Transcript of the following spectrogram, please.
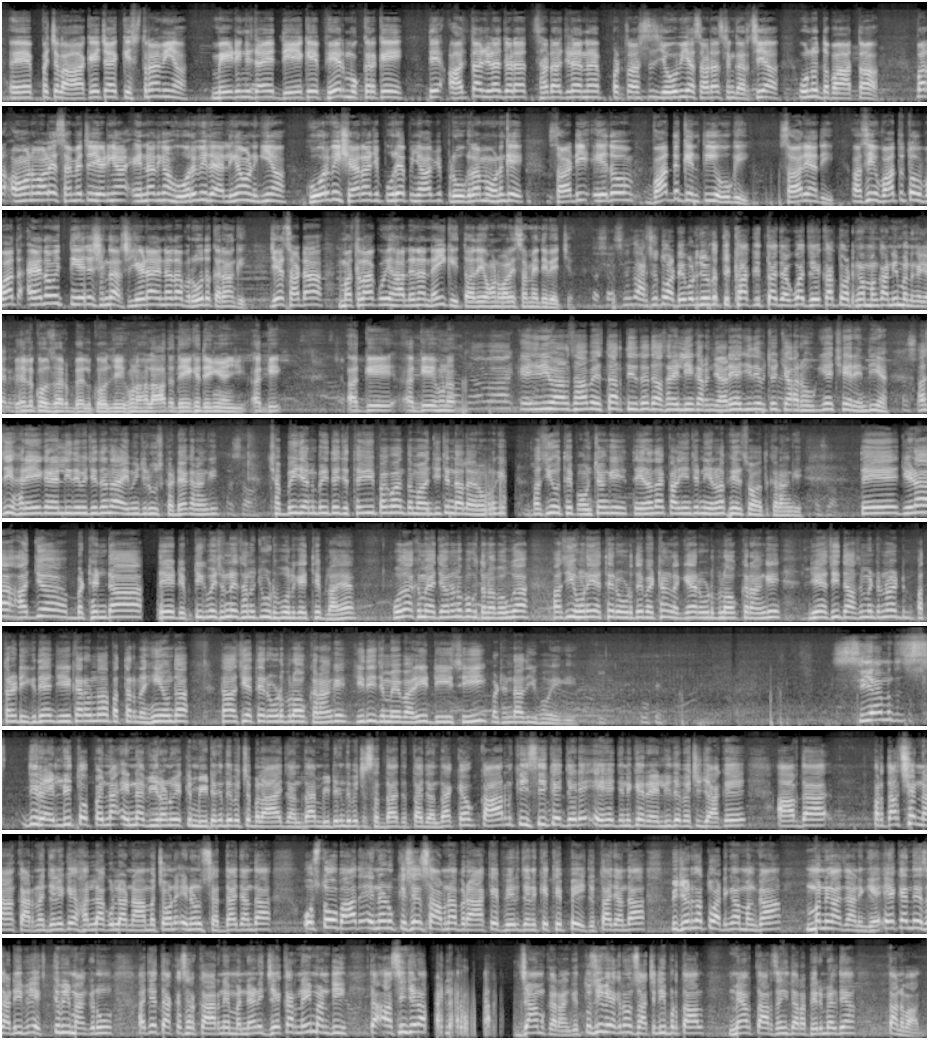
ਇਹ ਪਚਲਾ ਕੇ ਚਾਹੇ ਕਿਸ ਤਰ੍ਹਾਂ ਵੀ ਆ ਮੀਟਿੰਗ ਜਾਏ ਦੇ ਕੇ ਫੇਰ ਮੁੱਕਰ ਕੇ ਤੇ ਅੱਜ ਤਾਂ ਜਿਹੜਾ ਜਿਹੜਾ ਸਾਡਾ ਜਿਹੜਾ ਇਹਨਾਂ ਪ੍ਰੋਟੈਸਟ ਜੋ ਵੀ ਆ ਸਾਡਾ ਸੰਘਰਸ਼ ਆ ਉਹਨੂੰ ਦਬਾਤਾ। ਪਰ ਆਉਣ ਵਾਲੇ ਸਮੇਂ 'ਚ ਜਿਹੜੀਆਂ ਇਹਨਾਂ ਦੀਆਂ ਹੋਰ ਵੀ ਰੈਲੀਆਂ ਹੋਣਗੀਆਂ ਹੋਰ ਵੀ ਸ਼ਹਿਰਾਂ 'ਚ ਪੂਰੇ ਪੰਜਾਬ 'ਚ ਪ੍ਰੋਗਰਾਮ ਹੋਣਗੇ ਸਾਡੀ ਇਹਦੋਂ ਵੱਧ ਗਿਣਤੀ ਹੋਊਗੀ ਸਾਰਿਆਂ ਦੀ। ਅਸੀਂ ਵੱਧ ਤੋਂ ਵੱਧ ਇਹਦੋਂ ਵੀ ਤੇਜ਼ ਸੰਘਰਸ਼ ਜਿਹੜਾ ਇਹਨਾਂ ਦਾ ਵਿਰੋਧ ਕਰਾਂਗੇ ਜੇ ਸਾਡਾ ਮਸਲਾ ਕੋਈ ਹੱਲ ਇਹਨਾਂ ਨਹੀਂ ਕੀਤਾ ਦੇ ਆਉਣ ਵਾਲੇ ਸਮੇਂ ਦੇ ਵਿੱਚ। ਅੱਛਾ ਸੰਘਰਸ਼ ਤੁਹਾਡੇ ਵੱਲੋਂ ਜਿਹੜਾ ਤਿੱਖਾ ਕੀਤਾ ਜਾਊਗਾ ਜੇਕਰ ਤੁਹਾਡੀਆਂ ਮੰਗਾਂ ਨਹੀਂ ਮੰਨੀਆਂ ਜਾਂਦੀਆਂ ਬਿਲਕੁਲ ਸਰ ਬਿਲਕੁਲ ਜੀ ਹੁਣ ਹਾਲਾਤ ਦੇਖਦੇ ਹੀ ਆ ਜੀ ਅੱਗੇ ਅੱਗੇ ਅੱਗੇ ਹੁਣ ਕੇਜਰੀਵਾਲ ਸਾਹਿਬ ਇਸ ਧਰਤੀ ਉੱਤੇ 10 ਰੈਲੀਆਂ ਕਰਨ ਜਾ ਰਹੇ ਆ ਜਿਹਦੇ ਵਿੱਚੋਂ 4 ਹੋ ਗਈਆਂ 6 ਰਹਿੰਦੀਆਂ। ਅਸੀਂ ਹਰੇਕ ਰੈਲੀ ਦੇ ਵਿੱਚ ਇਹਨਾਂ ਦਾ ਐਵੇਂ ਜਲੂਸ ਕੱਢਿਆ ਕਰਾਂਗੇ। 26 ਜਨਵਰੀ ਤੇ ਜਿੱਥੇ ਵੀ ਭਗਵੰਤ ਮਾਨ ਜੀ ਝੰਡਾ ਲਹਿਰਾਉਣਗੇ ਅਸੀਂ ਉੱਥੇ ਪਹੁੰਚਾਂਗੇ ਤੇ ਇਹਨਾਂ ਦਾ ਕਾਲੀਆਂ ਝੰਡੀਆਂ ਨਾਲ ਫੇਰ ਸਵਾਗਤ ਕਰਾਂਗੇ। ਤੇ ਜਿਹੜਾ ਅੱਜ ਬਠਿੰਡਾ ਦੇ ਡਿਪਟੀ ਕਮਿਸ਼ਨਰ ਨੇ ਸਾਨੂੰ ਝੂਠ ਬੋਲ ਕੇ ਇੱਥੇ ਬੁਲਾਇਆ ਉਹਦਾ ਖਮਿਆਜਾ ਉਹਨਾਂ ਨੂੰ ਭੁਗਤਣਾ ਪਊਗਾ। ਅਸੀਂ ਹੁਣੇ ਇੱਥੇ ਰੋਡ ਤੇ ਬੈਠਣ ਲੱਗਿਆ ਰੋਡ ਬਲੌਕ ਕਰਾਂਗੇ। ਜੇ ਅਸੀਂ 10 ਮਿੰਟ ਉਹਨਾਂ ਦਾ ਪੱਤਰ ਢੀਕਦੇ ਹਾਂ ਜੇਕਰ ਉਹਨਾਂ ਦਾ ਪੱਤਰ ਨਹੀਂ ਆਉਂਦਾ ਤਾਂ ਅਸੀਂ ਇੱਥੇ ਰੋਡ ਬਲੌਕ ਕਰਾਂਗੇ ਜਿਹਦੀ ਜ਼ਿੰਮੇਵਾਰੀ ਡੀਸੀ ਬਠਿੰਡਾ ਦੀ ਹੋਏਗੀ। ਸੀਐਮ ਦੀ ਰੈਲੀ ਤੋਂ ਪਹਿਲਾਂ ਇਹਨਾਂ ਵੀਰਾਂ ਨੂੰ ਇੱਕ ਮੀਟਿੰਗ ਦੇ ਵਿੱਚ ਬੁਲਾਇਆ ਜਾਂਦਾ, ਮੀਟਿੰਗ ਦੇ ਵਿੱਚ ਸੱਦਾ ਦਿੱਤਾ ਜਾਂਦਾ। ਕਿਉਂ? ਕਾਰਨ ਕੀ ਸੀ ਕਿ ਜਿਹੜੇ ਇਹ ਜਾਣੀ ਕਿ ਰੈਲੀ ਦੇ ਵਿੱਚ ਜਾ ਕੇ ਆਪਦਾ ਪ੍ਰਦਰਸ਼ਨ ਨਾ ਕਰਨ, ਜਾਣੀ ਕਿ ਹੱਲਾ ਗੁੱਲਾ ਨਾ ਮਚਾਉਣ, ਇਹਨਾਂ ਨੂੰ ਸੱਦਾ ਜਾਂਦਾ। ਉਸ ਤੋਂ ਬਾਅਦ ਇਹਨਾਂ ਨੂੰ ਕਿਸੇ ਹਿਸਾਬ ਨਾਲ ਬਰਾ ਕੇ ਫਿਰ ਜਾਣੀ ਕਿ ਇੱਥੇ ਭੇਜ ਦਿੱਤਾ ਜਾਂਦਾ ਵੀ ਜਿਹੜੀਆਂ ਤੁਹਾਡੀਆਂ ਮੰਗਾਂ ਮੰਨੀਆਂ ਜਾਣਗੀਆਂ। ਇਹ ਕਹਿੰਦੇ ਸਾਡੀ ਵੀ ਇੱਕ ਵੀ ਮੰਗ ਨੂੰ ਅਜੇ ਤੱਕ ਸਰਕਾਰ ਨੇ ਮੰਨਿਆ ਨਹੀਂ। ਜੇਕਰ ਨਹੀਂ ਮੰਨਦੀ, ਤਾਂ ਅਸੀਂ ਜਿਹੜਾ ਪਹਿਲਾਂ ਜਾਮ ਕਰਾਂਗੇ। ਤੁਸੀਂ ਵੇਖ ਰਹੇ ਹੋ ਸੱਚ ਦੀ ਪੜਤਾਲ। ਮੈਂ ਅਵਤਾਰ ਸਿੰਘ ਜੀ ਤਾਰਾ ਫਿਰ ਮਿਲਦੇ ਹਾਂ। ਧੰਨਵਾਦ।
